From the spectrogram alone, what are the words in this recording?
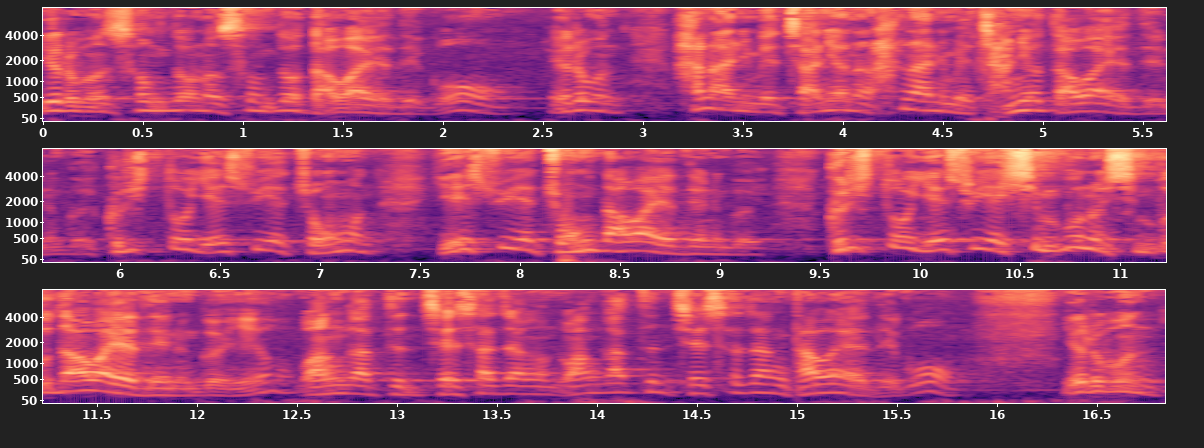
여러분 성도는 성도다워야 되고 여러분 하나님의 자녀는 하나님의 자녀다워야 되는 거예요. 그리스도 예수의 종은 예수의 종다워야 되는 거예요. 그리스도 예수의 신부는 신부다워야 되는 거예요. 왕 같은 제사장은 왕 같은 제사장다워야 되고 여러분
